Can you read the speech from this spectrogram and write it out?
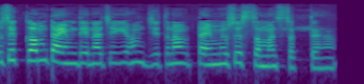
उसे कम टाइम देना चाहिए, हम जितना टाइम में उसे समझ सकते हैं।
